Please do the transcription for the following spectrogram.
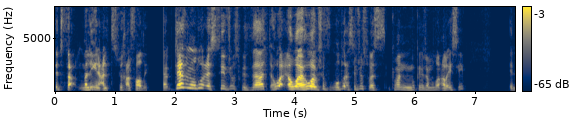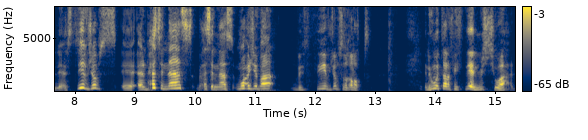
تدفع ملايين على التسويق على الفاضي. بتعرف موضوع ستيف جوبز بالذات؟ هو هو هو شوف موضوع ستيف جوبز بس كمان ممكن نرجع موضوع رئيسي ستيف جوبز آه، أنا بحس الناس بحس الناس معجبة بستيف جوبز الغلط. انه هو ترى في اثنين مش واحد.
